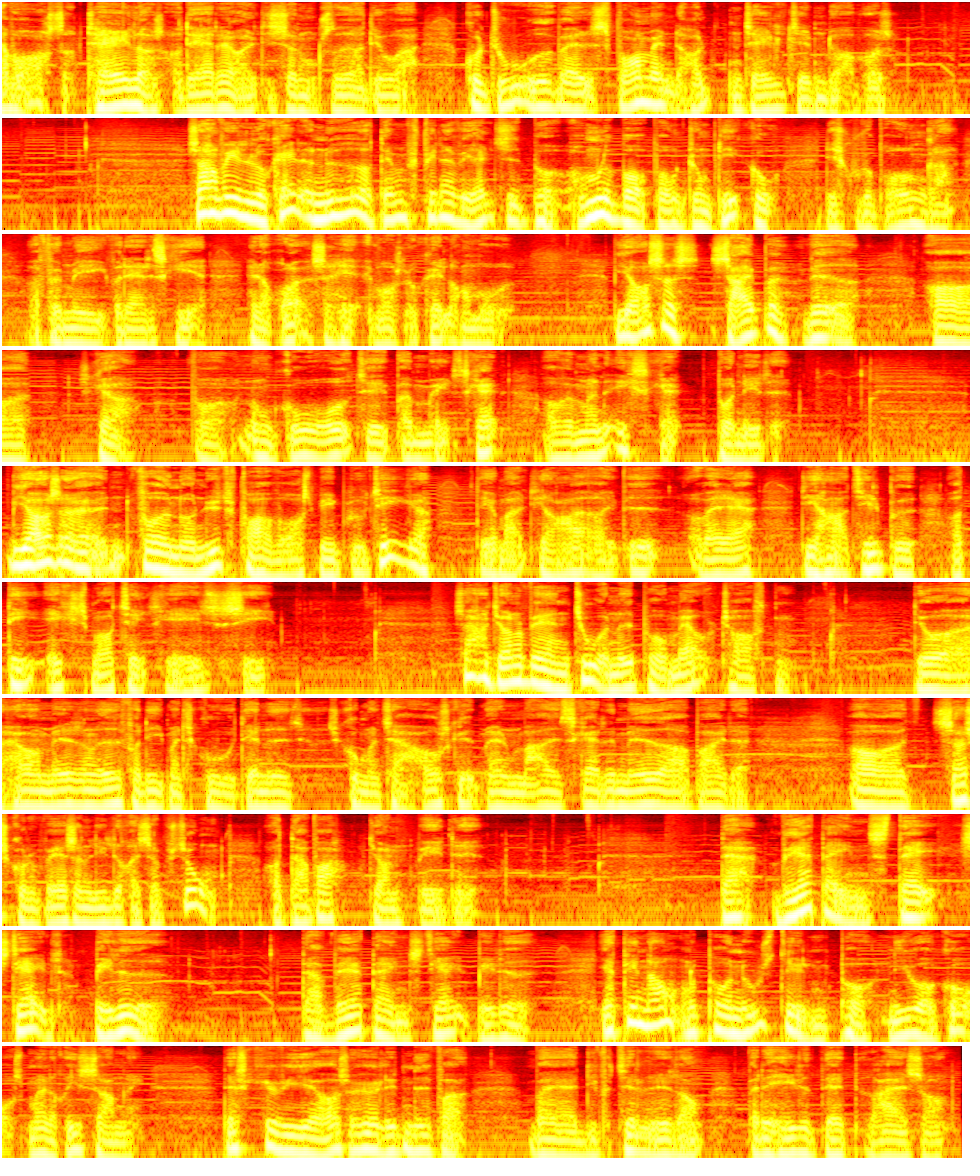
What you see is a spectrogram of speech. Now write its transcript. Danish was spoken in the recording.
Der var også taler, og det er der jo altid sådan nogle steder, og det var kulturudvalgets formand, der holdt en tale til dem deroppe også. Så har vi lokale nyheder, dem finder vi altid på humleborg.dk. Det skulle du prøve en gang og følge med i, hvad der, er, der sker, eller rører sig her i vores lokale område. Vi har også cyberværet og skal få nogle gode råd til, hvad man skal og hvad man ikke skal på nettet. Vi har også øh, fået noget nyt fra vores biblioteker. Det er jo meget, de har og ved, og hvad det er, de har tilbud, og det er ikke småting, skal jeg helst sige. Så har John været en tur ned på Mærveltoften. Det var, han var med dernede, fordi man skulle, dernede skulle man tage afsked med en meget skattet medarbejder. Og øh, så skulle der være sådan en lille reception, og der var John med det. Da hverdagens dag stjal billedet, da hverdagen stjal billede. ja, det er navnet på en udstilling på Nivergårds malerisamling. Der skal vi også høre lidt ned fra, hvad de fortæller lidt om, hvad det hele det drejer sig om.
